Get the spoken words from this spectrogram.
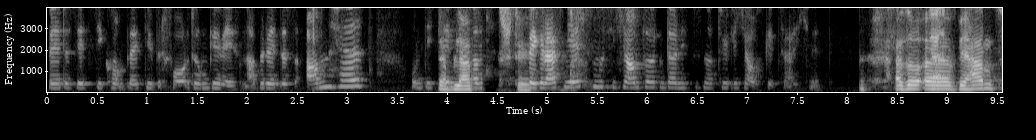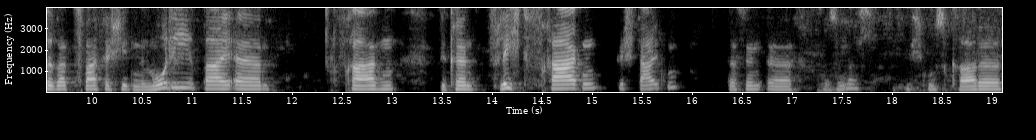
wäre das jetzt die komplette Überforderung gewesen. Aber wenn das anhält und die Der Kinder begreifen, jetzt muss ich antworten, dann ist das natürlich ausgezeichnet. Also Ja. äh, wir haben sogar zwei verschiedene Modi bei ähm, Fragen. Sie können Pflichtfragen gestalten. Das sind, äh, wo sind das? Ich muss gerade,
